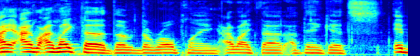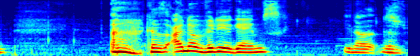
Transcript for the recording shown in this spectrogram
I, I I like the the the role playing. I like that. I think it's it because I know video games. You know, just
